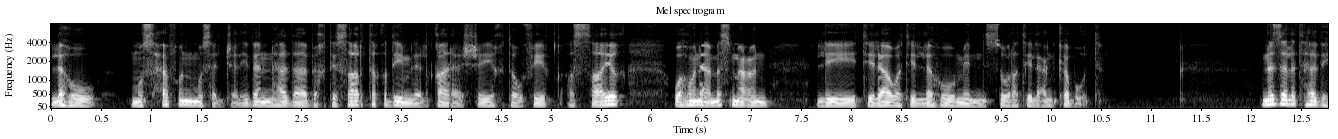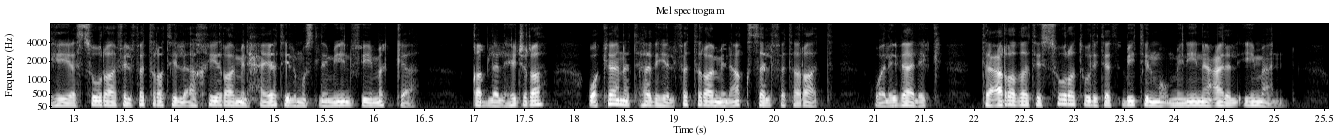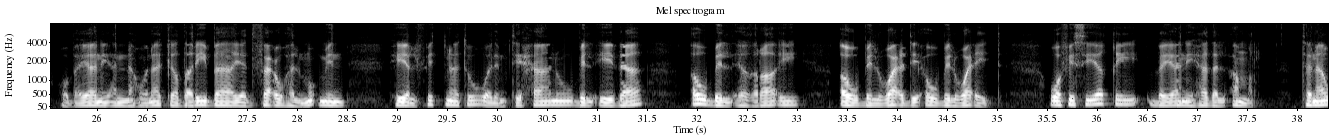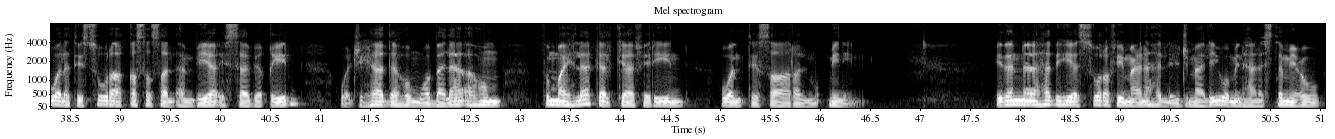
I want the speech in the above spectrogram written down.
له مصحف مسجل. إذا هذا باختصار تقديم للقارئ الشيخ توفيق الصايغ وهنا مسمع لتلاوة له من سورة العنكبوت. نزلت هذه السورة في الفترة الأخيرة من حياة المسلمين في مكة قبل الهجرة وكانت هذه الفترة من أقسى الفترات ولذلك تعرضت السورة لتثبيت المؤمنين على الإيمان وبيان أن هناك ضريبة يدفعها المؤمن هي الفتنة والامتحان بالإيذاء أو بالإغراء أو بالوعد أو بالوعيد. وفي سياق بيان هذا الأمر تناولت السورة قصص الأنبياء السابقين وجهادهم وبلاءهم ثم إهلاك الكافرين وانتصار المؤمنين. إذا هذه هي السورة في معناها الإجمالي ومنها نستمع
